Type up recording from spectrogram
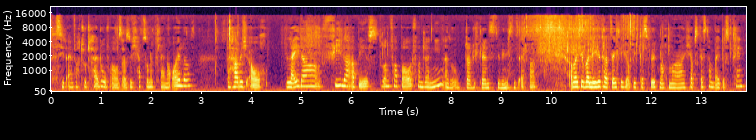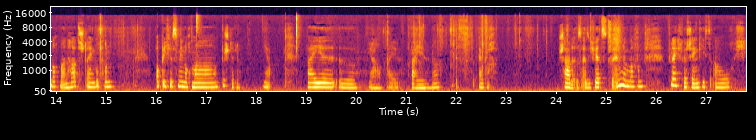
das sieht einfach total doof aus. Also ich habe so eine kleine Eule, da habe ich auch leider viele ABs drin verbaut von Janine. Also dadurch glänzt sie wenigstens etwas. Aber ich überlege tatsächlich, ob ich das Bild nochmal, ich habe es gestern bei Dispaint nochmal in Harzstein gefunden, ob ich es mir nochmal bestelle. Ja, weil, äh, ja, weil, weil, ne, es einfach schade ist. Also ich werde es zu Ende machen. Vielleicht verschenke ich es auch. Ich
